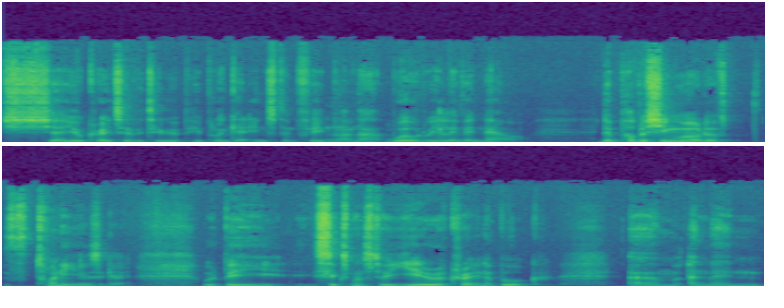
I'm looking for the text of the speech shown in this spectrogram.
share your creativity with people and get instant feedback. That world we live in now, the publishing world of 20 years ago, would be six months to a year of creating a book, um, and then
